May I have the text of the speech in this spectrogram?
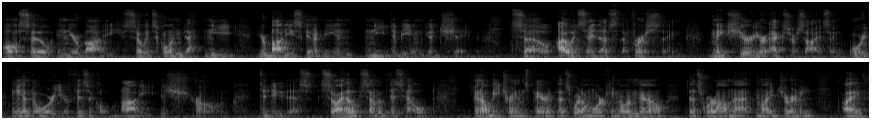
also in your body. So it's going to need, your body's going to be in, need to be in good shape. So I would say that's the first thing. Make sure you're exercising or and or your physical body is strong to do this. So I hope some of this helped and I'll be transparent. That's what I'm working on now. That's where I'm at in my journey. I've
